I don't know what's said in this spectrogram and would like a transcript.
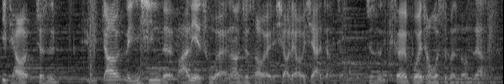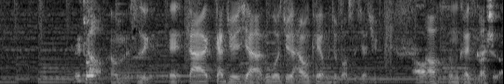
一条就是比较零星的把它列出来，然后就稍微小聊一下这样就好，就是可能不会超过十分钟这样。没错，好，那我们试，哎、欸，大家感觉一下，如果觉得还 OK，我们就保持下去。好，好，那我们开始吧。开始了。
